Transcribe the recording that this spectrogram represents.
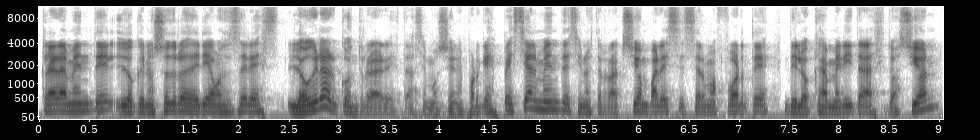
claramente lo que nosotros deberíamos hacer es lograr controlar estas emociones, porque especialmente si nuestra reacción parece ser más fuerte de lo que amerita la situación,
